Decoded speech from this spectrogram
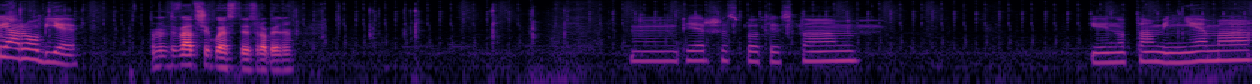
ja robię? Mam dwa, trzy questy zrobione. Mm, pierwszy spot jest tam. I no tam i nie ma.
